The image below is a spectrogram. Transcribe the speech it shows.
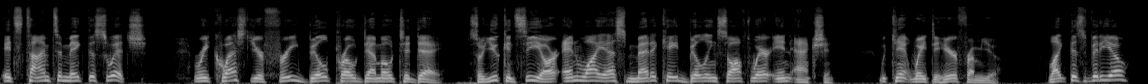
it's time to make the switch. Request your free Bill Pro demo today so you can see our NYS Medicaid billing software in action. We can't wait to hear from you. Like this video?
